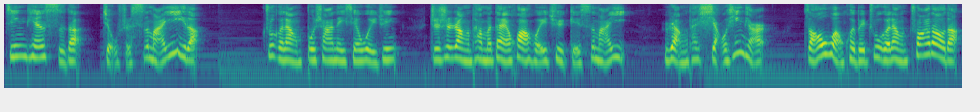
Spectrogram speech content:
今天死的就是司马懿了。诸葛亮不杀那些魏军。只是让他们带话回去给司马懿，让他小心点儿，早晚会被诸葛亮抓到的。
